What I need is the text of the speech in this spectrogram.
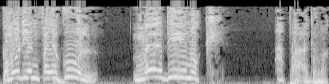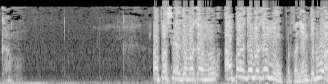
Kemudian fayaqul madinuk. Apa agama kamu? Apa sih agama kamu? Apa agama kamu? Pertanyaan kedua.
